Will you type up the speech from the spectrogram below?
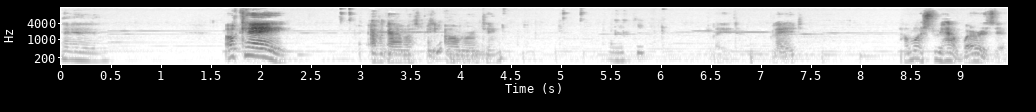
Yeah. Okay. Other guy must be armor and thing. Blade. Blade. How much do we have? Where is it?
